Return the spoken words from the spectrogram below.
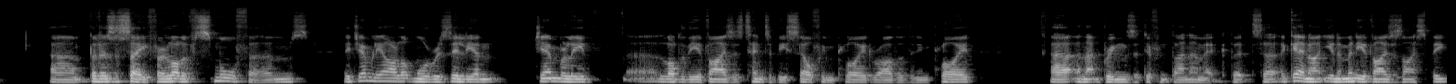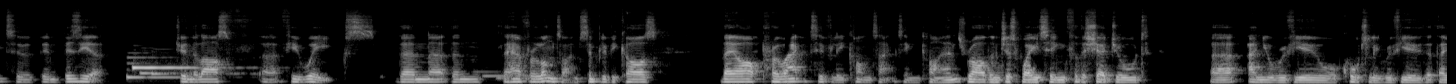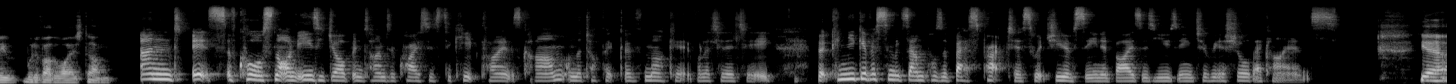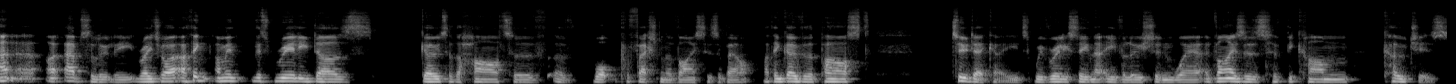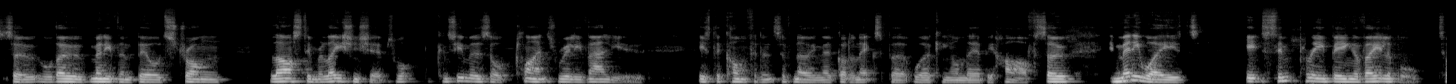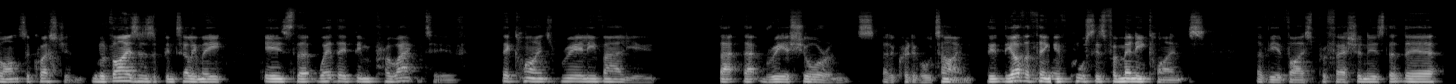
Um, but as I say, for a lot of small firms, they generally are a lot more resilient. Generally, a lot of the advisors tend to be self-employed rather than employed, uh, and that brings a different dynamic. But uh, again, I, you know, many advisors I speak to have been busier during the last uh, few weeks than uh, than they have for a long time, simply because they are proactively contacting clients rather than just waiting for the scheduled uh, annual review or quarterly review that they would have otherwise done. And it's, of course, not an easy job in times of crisis to keep clients calm on the topic of market volatility. But can you give us some examples of best practice which you have seen advisors using to reassure their clients? Yeah, absolutely, Rachel. I think, I mean, this really does go to the heart of, of what professional advice is about. I think over the past two decades, we've really seen that evolution where advisors have become coaches. So, although many of them build strong lasting relationships, what consumers or clients really value is the confidence of knowing they've got an expert working on their behalf. So, in many ways, it's simply being available to answer questions. What advisors have been telling me is that where they've been proactive, their clients really value that that reassurance at a critical time. The, the other thing, of course, is for many clients of the advice profession is that they're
